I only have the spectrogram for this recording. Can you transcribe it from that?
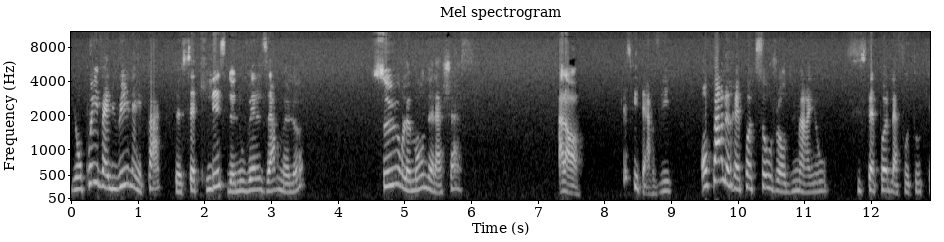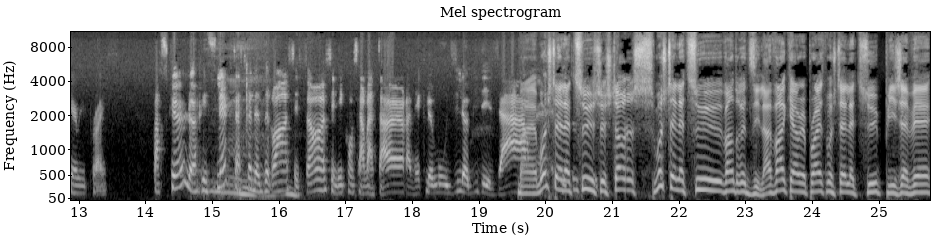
ils n'ont pas évalué l'impact de cette liste de nouvelles armes-là sur le monde de la chasse. Alors, qu'est-ce qui est arrivé? On parlerait pas de ça aujourd'hui, Mario, si c'était pas de la photo de Carrie Price. Parce que le réflexe, ça serait de dire, ah, c'est ça, c'est les conservateurs avec le maudit lobby des armes. Ben, moi, j'étais là-dessus. Je- je- moi, j'étais là-dessus vendredi. Là, avant Carey Price, moi, j'étais là-dessus. Puis j'avais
